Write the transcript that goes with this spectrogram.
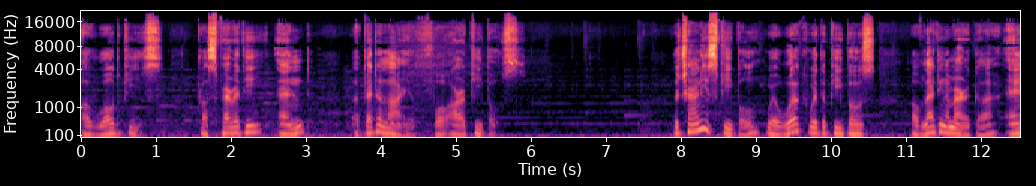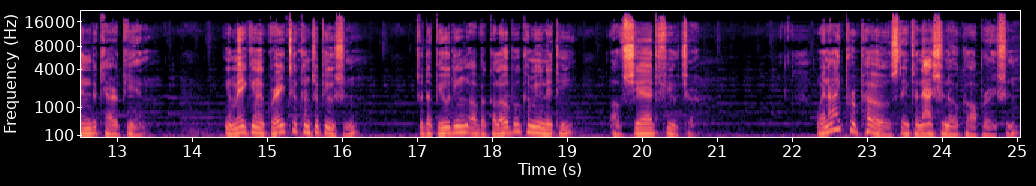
of world peace, prosperity, and a better life for our peoples. The Chinese people will work with the peoples of Latin America and the Caribbean in making a greater contribution to the building of a global community of shared future. When I proposed international cooperation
